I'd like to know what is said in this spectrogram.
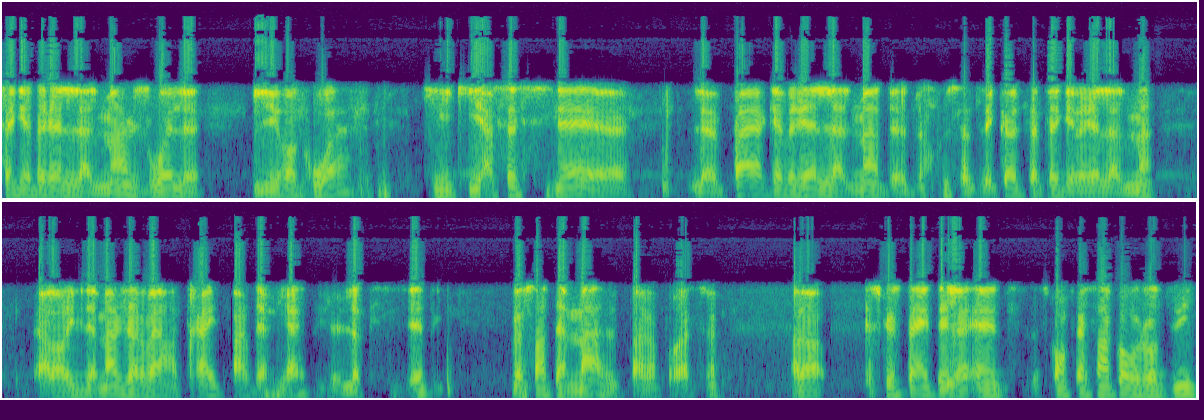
Saint-Gabriel l'Allemand, je jouais l'Iroquois qui, qui assassinait euh, le père Gabriel l'Allemand. De, l'école s'appelait Gabriel l'Allemand. Alors évidemment, j'arrivais en traite par derrière, puis je l'oxysais, puis je me sentais mal par rapport à ça. Alors, est-ce que c'est un- est-ce qu'on fait ça encore aujourd'hui?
